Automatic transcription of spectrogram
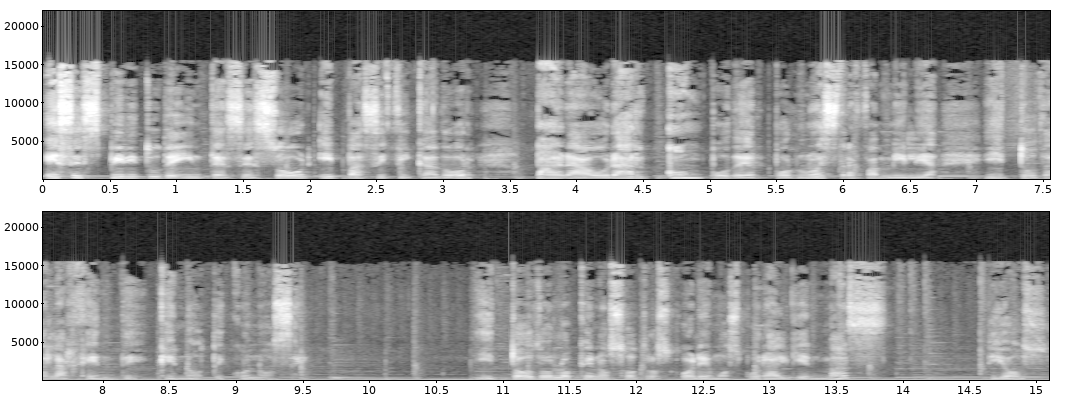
ese espíritu de intercesor y pacificador para orar con poder por nuestra familia y toda la gente que no te conoce y todo lo que nosotros oremos por alguien más, Dios,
